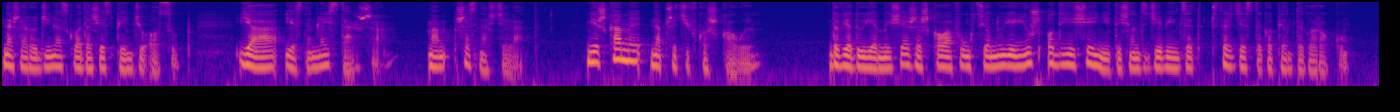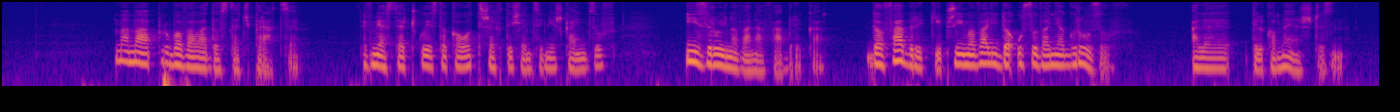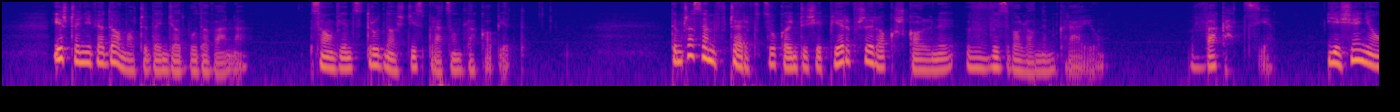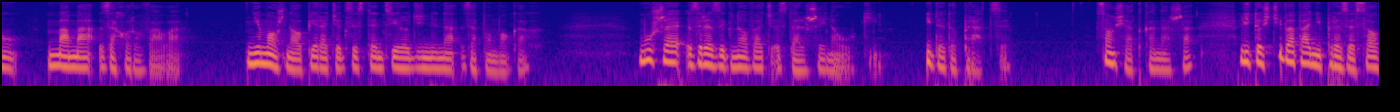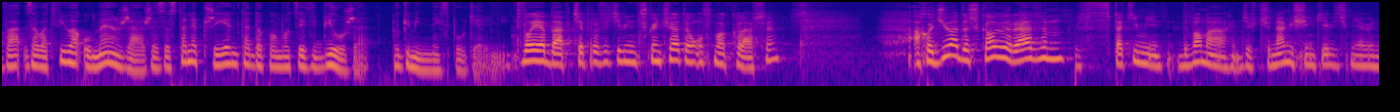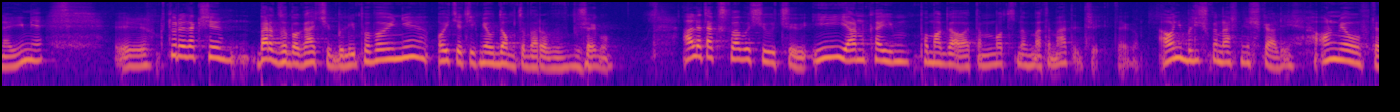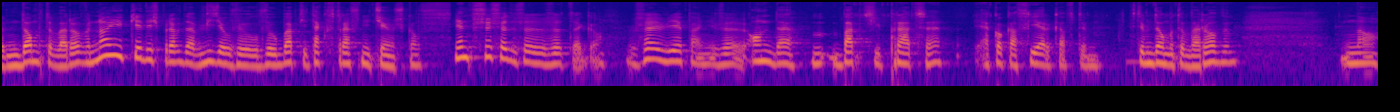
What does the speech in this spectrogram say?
Nasza rodzina składa się z pięciu osób. Ja jestem najstarsza. Mam 16 lat. Mieszkamy naprzeciwko szkoły. Dowiadujemy się, że szkoła funkcjonuje już od jesieni 1945 roku. Mama próbowała dostać pracę. W miasteczku jest około 3000 mieszkańców i zrujnowana fabryka. Do fabryki przyjmowali do usuwania gruzów ale tylko mężczyzn. Jeszcze nie wiadomo, czy będzie odbudowana. Są więc trudności z pracą dla kobiet. Tymczasem w czerwcu kończy się pierwszy rok szkolny w wyzwolonym kraju. Wakacje. Jesienią mama zachorowała. Nie można opierać egzystencji rodziny na zapomogach. Muszę zrezygnować z dalszej nauki. Idę do pracy. Sąsiadka nasza, litościwa pani prezesowa, załatwiła u męża, że zostanę przyjęta do pomocy w biurze w gminnej spółdzielni. Twoja babcia, cię, skończyła tę ósmą klasę, a chodziła do szkoły razem z takimi dwoma dziewczynami, Sienkiewicz miały na imię, y, które tak się bardzo bogaci byli po wojnie. Ojciec ich miał dom towarowy w brzegu. Ale tak słabo się uczyły. I Janka im pomagała tam mocno w matematyce i tego. A oni blisko nas mieszkali. On miał ten dom towarowy, no i kiedyś, prawda, widział, że, że u babci tak strasznie ciężko. Więc przyszedł, że, że tego, że wie pani, że on da babci pracę jako kafierka w tym, w tym domu towarowym no,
